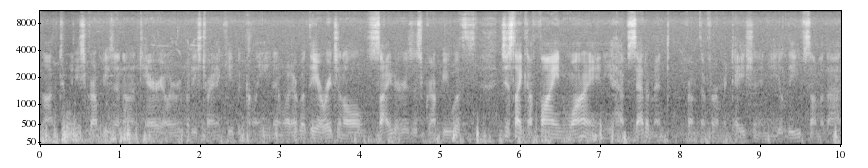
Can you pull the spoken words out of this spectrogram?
Not too many scrumpies in Ontario. Everybody's trying to keep it clean and whatever. But the original cider is a scrumpy with just like a fine wine. You have sediment from the fermentation, and you leave some of that,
